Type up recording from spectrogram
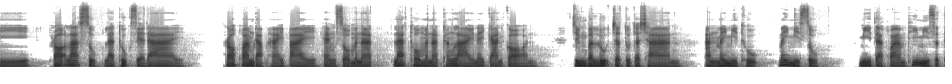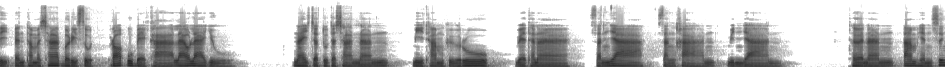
นี้ เพราะละสุขและทุกข์เสียได้ เพราะความดับหายไปแห่งโสมนัสและโทมนัสทั้งหลายในการก่อน จึงบรรลุจตุตฌานอันไม่มีทุกข์ ไม่มีสุข มีแต่ความที่มีสติเป็นธรรมชาติบริสุทธิ์เพราะอุเบกขาแล้วแลอยู่ ในจตุตฌานนั้น มีธรรมคือรูป เวทนา สัญญา สังขาร วิญญาณ เธอนั้นตามเห็นซึ่ง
